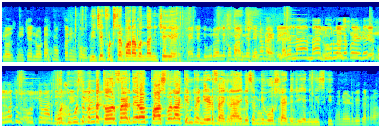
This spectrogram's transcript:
क्लोज नीचे लोटस स्मोक कर इनको। नीचे एक फुटस्टेप आ रहा है बंदा नीचे ही है। पहले दूर वाले को मार लेते ना माइट अरे मैं मैं दूर वाले को एडे सकूँगा तुम कूद के मार वो दूर से बंदा कवर फायर दे रहा है पास वाला किन पे नेड फेंक रहा है उनकी वो स्ट्रेटजी है एनिमीज की। नेट भी कर रहा।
